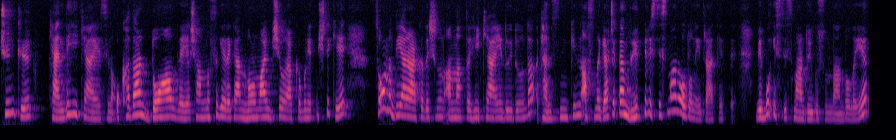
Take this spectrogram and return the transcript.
Çünkü kendi hikayesini o kadar doğal ve yaşanması gereken normal bir şey olarak kabul etmişti ki sonra diğer arkadaşının anlattığı hikayeyi duyduğunda kendisininkinin aslında gerçekten büyük bir istismar olduğunu idrak etti. Ve bu istismar duygusundan dolayı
